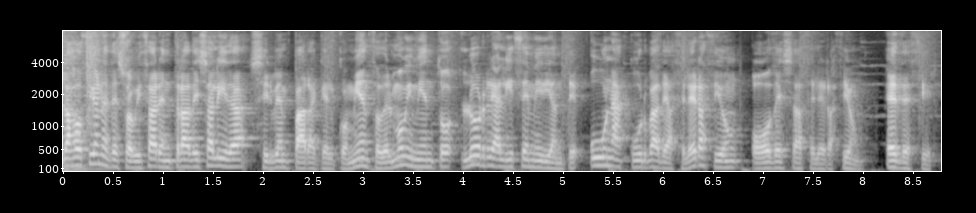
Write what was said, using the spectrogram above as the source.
Las opciones de suavizar entrada y salida sirven para que el comienzo del movimiento lo realice mediante una curva de aceleración o desaceleración. Es decir,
